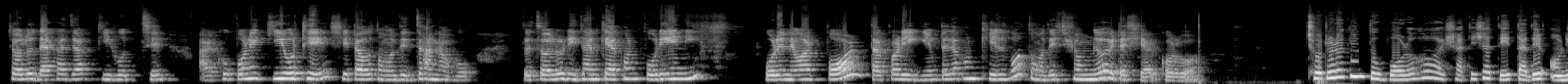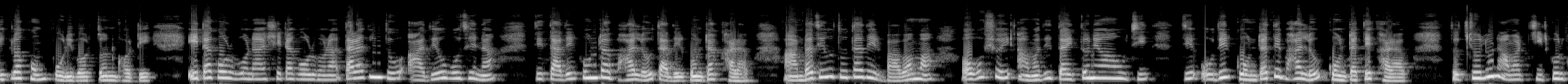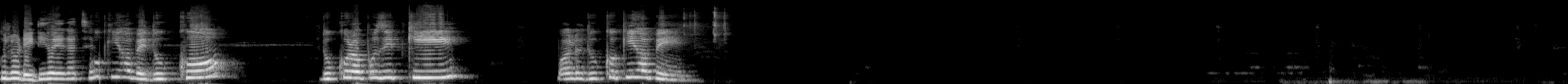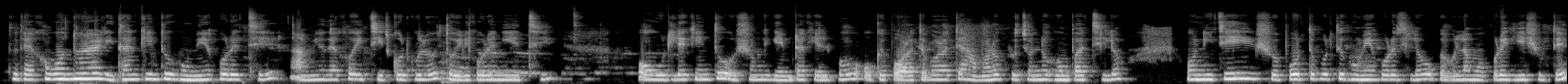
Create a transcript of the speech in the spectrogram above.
চলো দেখা যাক কি হচ্ছে। আর কুপনে কি ওঠে সেটাও তোমাদের জানাব। তো চলো রিধানকে এখন পড়িয়ে নিই। পড়ে নেওয়ার পর তারপর এই গেমটা যখন খেলব তোমাদের সঙ্গেও এটা শেয়ার করব। ছোটরা কিন্তু বড় হওয়ার সাথে সাথে তাদের অনেক রকম পরিবর্তন ঘটে। এটা করব না, সেটা করব না। তারা কিন্তু আদেও বোঝে না যে তাদের কোনটা ভালো, তাদের কোনটা খারাপ। আমরা যেহেতু তাদের বাবা মা অবশ্যই আমাদের দায়িত্ব নেওয়া উচিত যে ওদের কোনটাতে ভালো, কোনটাতে খারাপ। তো চলুন, আমার চিরকুটগুলো রেডি হয়ে গেছে। কি হবে? দুঃখ? দুঃখর অপোজিট কি? বলো, দুঃখ কি হবে? তো দেখো বন্ধুরা, রিধান কিন্তু ঘুমিয়ে পড়েছে। আমিও দেখো এই চিরকুটগুলো তৈরি করে নিয়েছি। ও উঠলে কিন্তু ওর সঙ্গে গেমটা খেলব। ওকে পড়াতে পড়াতে আমারও প্রচণ্ড ঘুম পাচ্ছিল। ও নিচেই পড়তে পড়তে ঘুমিয়ে পড়েছিল। ওকে বললাম, ওপরে গিয়ে শুতে।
